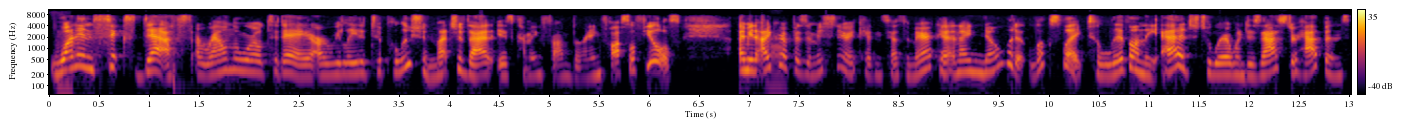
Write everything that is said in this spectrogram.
One in six deaths around the world today are related to pollution. Much of that is coming from burning fossil fuels. I mean, I grew up as a missionary kid in South America, and I know what it looks like to live on the edge to where when disaster happens,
